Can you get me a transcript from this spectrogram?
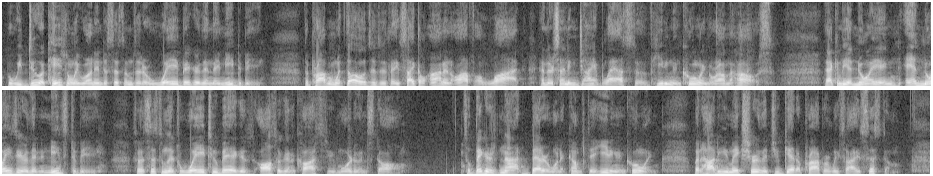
But we do occasionally run into systems that are way bigger than they need to be. The problem with those is that they cycle on and off a lot, and they're sending giant blasts of heating and cooling around the house. That can be annoying and noisier than it needs to be. So a system that's way too big is also going to cost you more to install. So bigger is not better when it comes to heating and cooling. But how do you make sure that you get a properly sized system?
